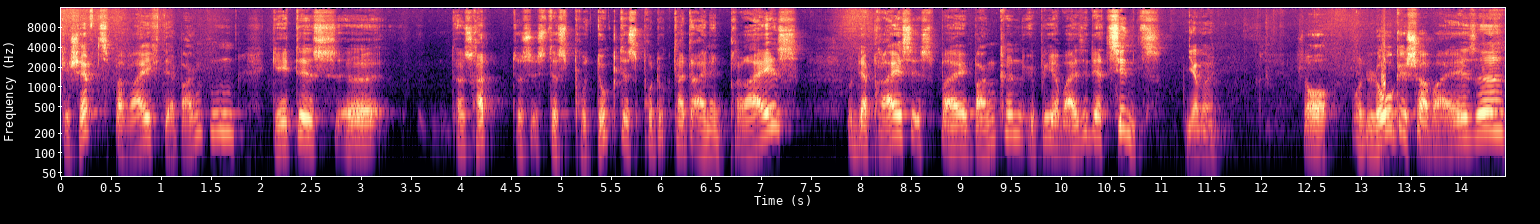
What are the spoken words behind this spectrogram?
Geschäftsbereich der Banken geht es, äh, das, hat, das ist das Produkt, das Produkt hat einen Preis und der Preis ist bei Banken üblicherweise der Zins. Jawohl. So, und logischerweise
